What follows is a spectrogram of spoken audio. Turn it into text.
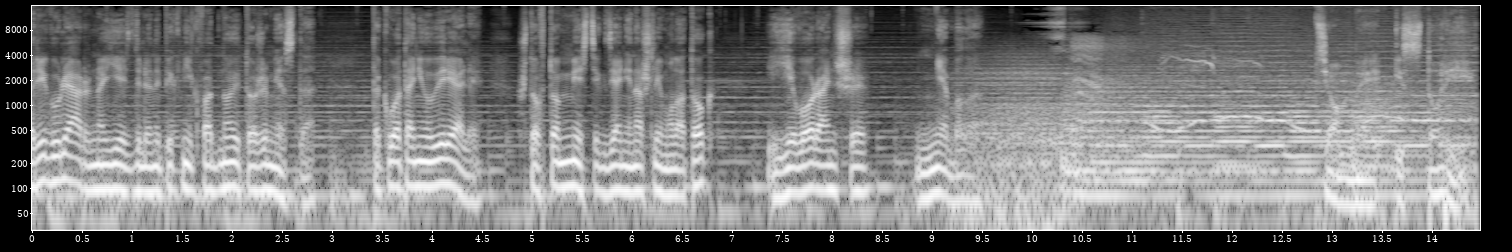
регулярно ездили на пикник в одно и то же место. Так вот, они уверяли, что в том месте, где они нашли молоток, его раньше не было. Темные истории.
